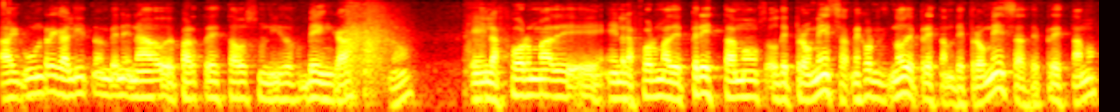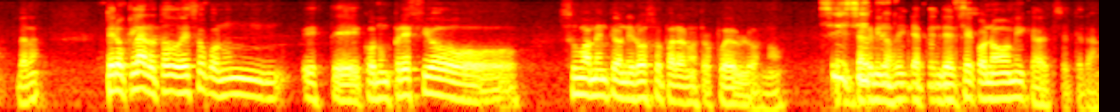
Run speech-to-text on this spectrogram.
algún regalito envenenado de parte de Estados Unidos venga, ¿no? En la forma de, en la forma de préstamos o de promesas, mejor no de préstamos, de promesas de préstamos, ¿verdad? Pero claro, todo eso con un, este, con un precio sumamente oneroso para nuestros pueblos, ¿no? Sí, en términos de independencia económica, etcétera.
